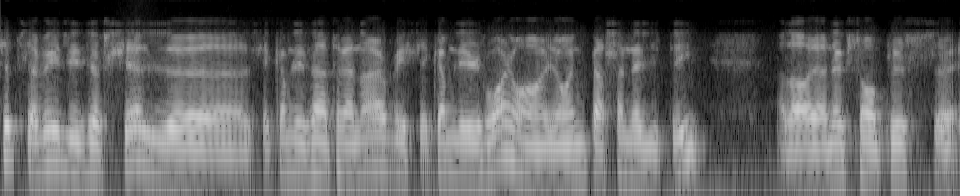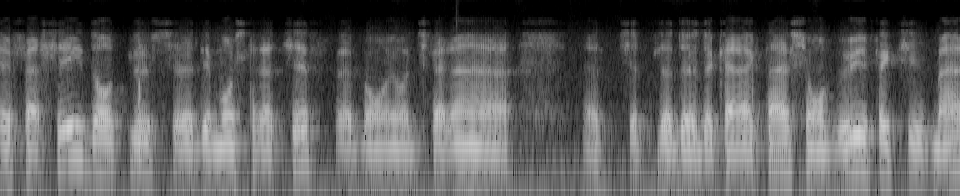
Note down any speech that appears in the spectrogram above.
types. Vous savez, les officiels, c'est comme les entraîneurs, mais c'est comme les joueurs, ils ont, ils ont une personnalité. Alors, il y en a qui sont plus euh, effacés, d'autres plus euh, démonstratifs. Euh, bon, ils ont différents types de, caractères, si on veut. Effectivement,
